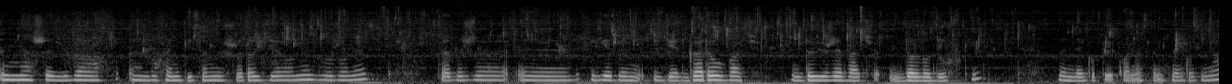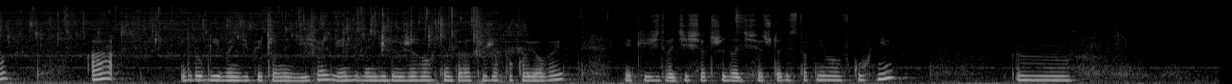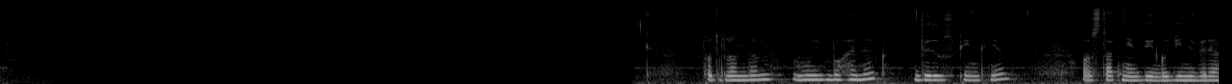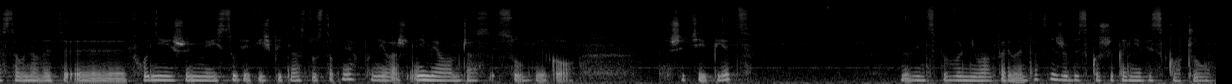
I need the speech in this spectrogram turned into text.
Nasze dwa y, bochenki są już rozdzielone, złożone. Także y, jeden idzie garować, dojrzewać do lodówki. Będę go piekła następnego dnia. A drugi będzie pieczony dzisiaj, więc będzie dojrzewał w temperaturze pokojowej. Jakieś 23-24 stopnie mam w kuchni. Podglądam mój bochenek. Wyrósł pięknie. Ostatnie dwie godziny wyrastał nawet e, w chłodniejszym miejscu, w jakichś 15 stopniach, ponieważ nie miałam czasu, by go szybciej piec. No więc spowolniłam fermentację, żeby z koszyka nie wyskoczył.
